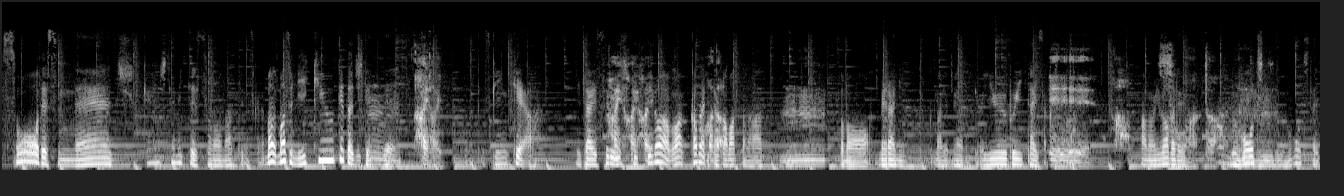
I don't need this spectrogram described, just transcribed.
そうですね。受験してみて、その、なんていうんですかね。ままず2級受けた時点で、うん、はいはい。スキンケアに対する意識っていうのは、はかなり高まったな、そのメラニンとか、まあ、メラニンっていうか UV 対策とか、えー、あの今まで無法地帯、無法地帯。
